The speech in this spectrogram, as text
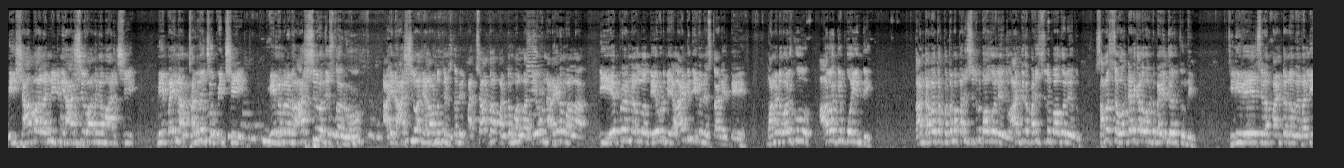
మీ శాపాలన్నిటిని ఆశీర్వాదంగా మార్చి మీపై నా కరుణ చూపించి మీ మిమ్మల్ని ఆశీర్వదిస్తాను ఆయన ఆశీర్వాదం ఎలా ఉంటుందో తెలుస్తా మీరు పశ్చాత్తాపడటం వల్ల దేవుడిని అడగడం వల్ల ఈ ఏప్రిల్ నెలలో దేవుడు మీ ఎలాంటి దీవెనలు ఇస్తాడంటే మొన్నటి వరకు ఆరోగ్యం పోయింది. దాని తర్వాత కుటుంబ పరిస్థితులు బాగోలేదు ఆర్థిక పరిస్థితులు బాగోలేదు. సమస్య ఒకటెనకాల ఒకటి బయలుదేరుతుంది తినివేసిన పంటను మళ్ళీ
